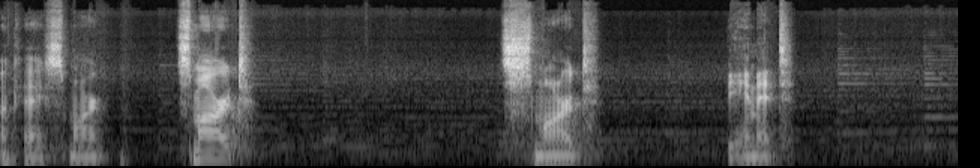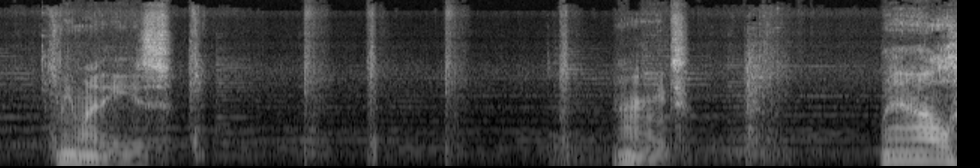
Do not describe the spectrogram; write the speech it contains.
Okay, smart. Smart! Smart. Damn it. Give me one of these. Alright. Well...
